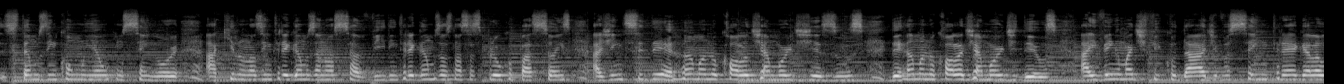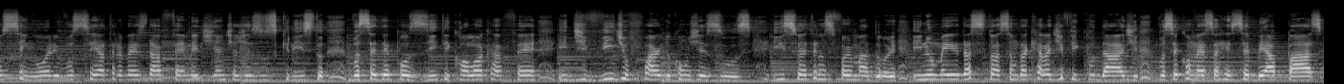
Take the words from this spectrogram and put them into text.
estamos em comunhão com o Senhor, aquilo nós entregamos a nossa vida, entregamos as nossas preocupações, a gente se derrama no colo de amor de Jesus, derrama no colo de amor de Deus. Aí vem uma dificuldade, você entrega ela ao Senhor e você, através da fé, mediante a Jesus Cristo, você deposita e coloca a fé e divide o fardo com Jesus. Isso é transformador. E no meio da situação daquela dificuldade, você começa a receber a paz,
